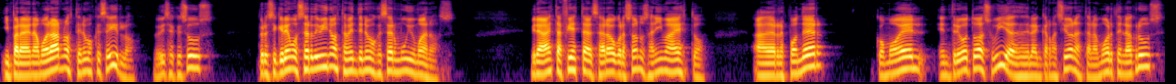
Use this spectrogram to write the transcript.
Y para enamorarnos tenemos que seguirlo, lo dice Jesús. Pero si queremos ser divinos, también tenemos que ser muy humanos. Mira, esta fiesta del Sagrado Corazón nos anima a esto, a responder como Él entregó toda su vida desde la encarnación hasta la muerte en la cruz,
